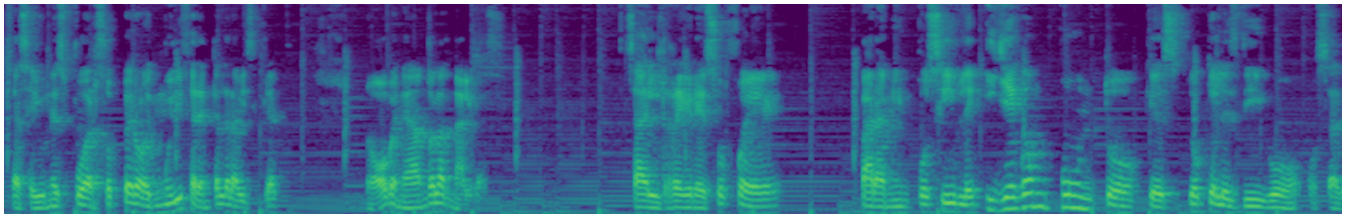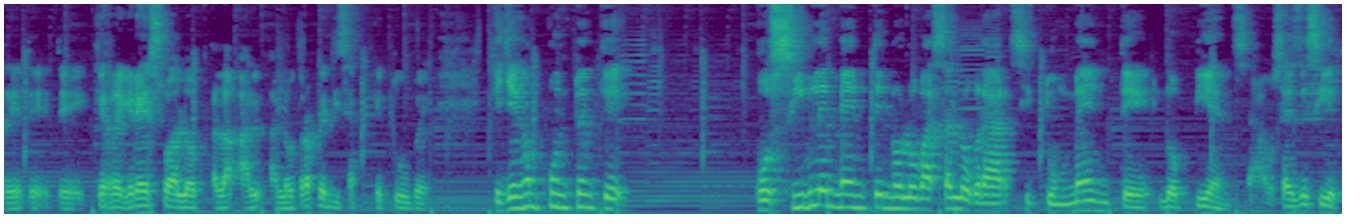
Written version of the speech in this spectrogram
o sea, si hay un esfuerzo, pero es muy diferente al de la bicicleta. No, venía dando las nalgas. O sea, el regreso fue para mí imposible. Y llega un punto, que es lo que les digo, o sea, de, de, que regreso al, al, al otro aprendizaje que tuve, que llega un punto en que posiblemente no lo vas a lograr si tu mente lo piensa. O sea, es decir,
